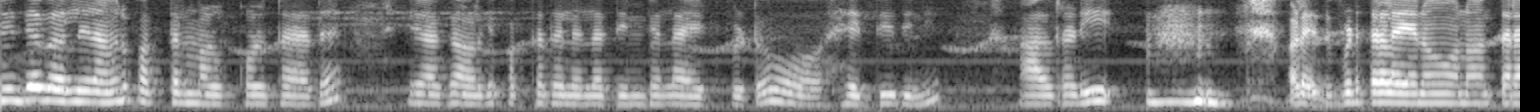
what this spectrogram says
ನಿದ್ದೆ ಬರಲಿಲ್ಲ ಅಂದರೂ ಪಕ್ಕದಲ್ಲಿ ಮಲ್ಕೊಳ್ತಾ ಇದ್ದೆ ಇವಾಗ ಅವಳಿಗೆ ಪಕ್ಕದಲ್ಲೆಲ್ಲ ದಿಂಬೆಲ್ಲ ಇಟ್ಬಿಟ್ಟು ಎದ್ದಿದ್ದೀನಿ ಆಲ್ರೆಡಿ ಅವಳು ಎದ್ದು ಬಿಡ್ತಾಳೆ ಏನೋ ಅನ್ನೋ ಒಂಥರ,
